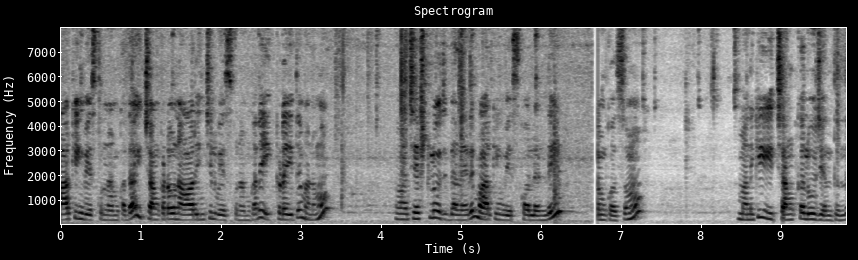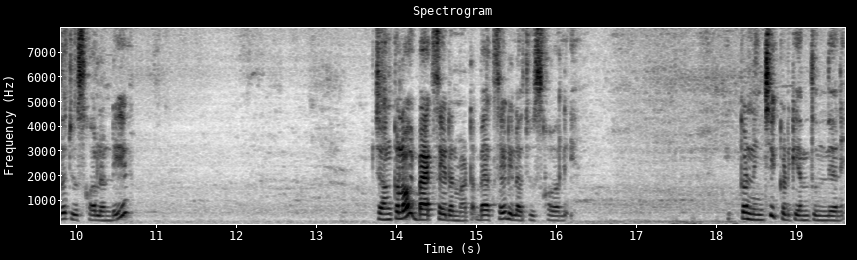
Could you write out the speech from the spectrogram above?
మార్కింగ్ వేసుకున్నాం కదా ఈ చంక డౌన్ ఆరు ఇంచులు వేసుకున్నాం కదా ఇక్కడైతే మనము చెస్ట్ లూజ్ అనేది మార్కింగ్ వేసుకోవాలండి. కోసము. మనకి ఈ చంక లూజ్ ఎంత ఉందో చూసుకోవాలండి. చంకలో బ్యాక్ సైడ్ అనమాట బ్యాక్ సైడ్ ఇలా చూసుకోవాలి. ఇక్కడి నుంచి ఇక్కడికి ఎంత ఉంది అని.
